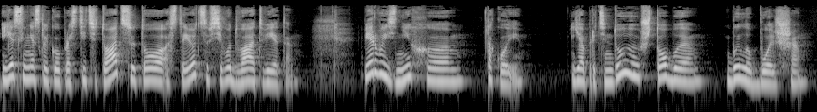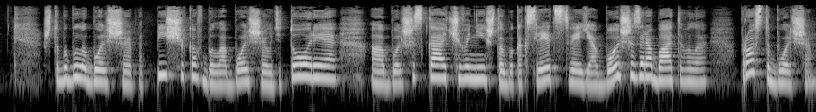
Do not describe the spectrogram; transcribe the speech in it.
И если несколько упростить ситуацию, то остается всего два ответа — Первый из них э, такой. Я претендую, чтобы было больше. Чтобы было больше подписчиков, была больше аудитория, э, больше скачиваний, чтобы как следствие я больше зарабатывала. Просто больше.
